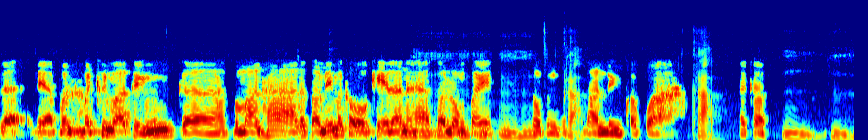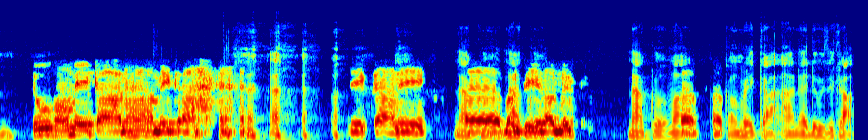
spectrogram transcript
และเนี่ยมันมันขึ้นมาถึงเอ่อประมาณห้าแล้วตอนนี้มันก็โอเคแล้วนะฮะก็ลงไปอืมฮึลงเป็นครับประมาณหนึ่งกว่าครับๆนะครับอืมอืมฮึดูของอเมริกานะฮะอเมริกา อเมริกานี่น่าเอ่กลัวอบางทีน่กลัวเรานึกน่ากลัวมากครับครับของอเมริกาอ่านให้ดูสิครับ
